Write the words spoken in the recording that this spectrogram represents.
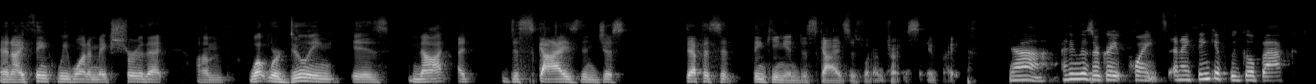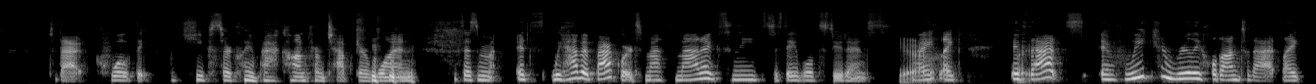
And I think we want to make sure that um, what we're doing is not a, disguised in just deficit thinking in disguise is what I'm trying to say, right? Yeah, I think those are great points. And I think if we go back to that quote that keeps circling back on from chapter one, it says it's we have it backwards. Mathematics needs disabled students, yeah. right? Like if right. that's if we can really hold on to that, like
